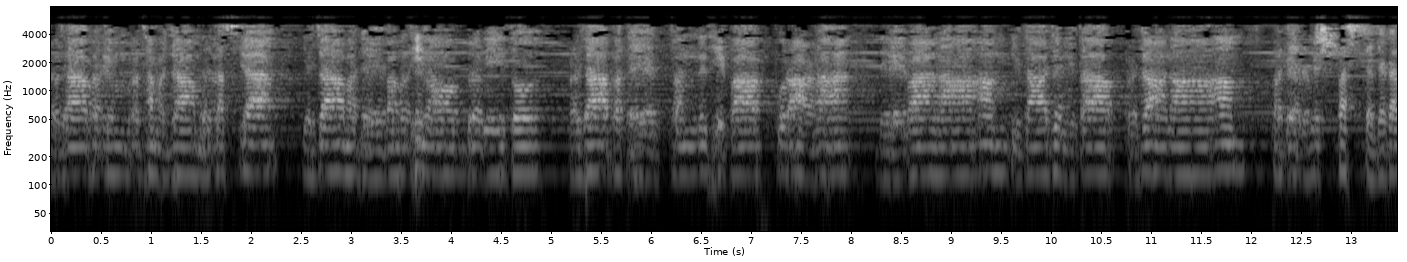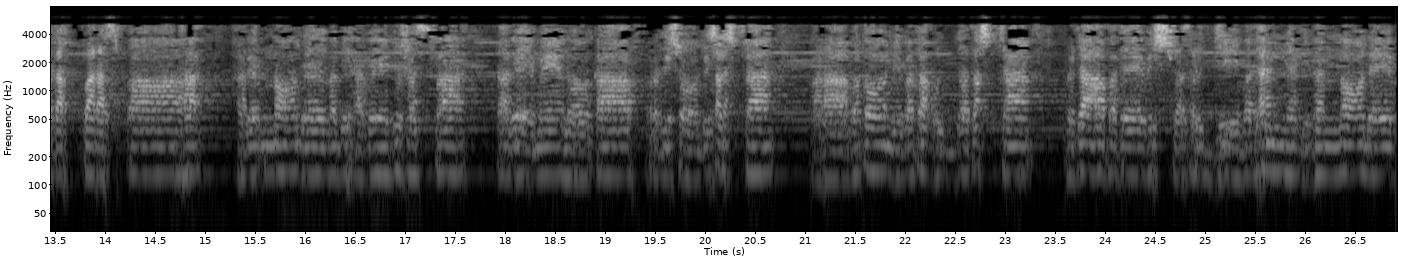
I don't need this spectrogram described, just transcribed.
प्रजापतिम् प्रथमजामृतस्य। यजामदेवमधिनो ब्रवीतु। प्रजापते त्वन्निधिपाः पुराणः देवानाम् पिता जनिता प्रजानाम् पतिर्विश्वस्य जगतः परस्पाः। हविर्नो देवविहवेजुषस्व तवे मे लोकाः प्रदिशो दिशश्च परावतो निपत उद्गतश्च प्रजापते विश्वसृज्जीवधन्य इदन्नो देव।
